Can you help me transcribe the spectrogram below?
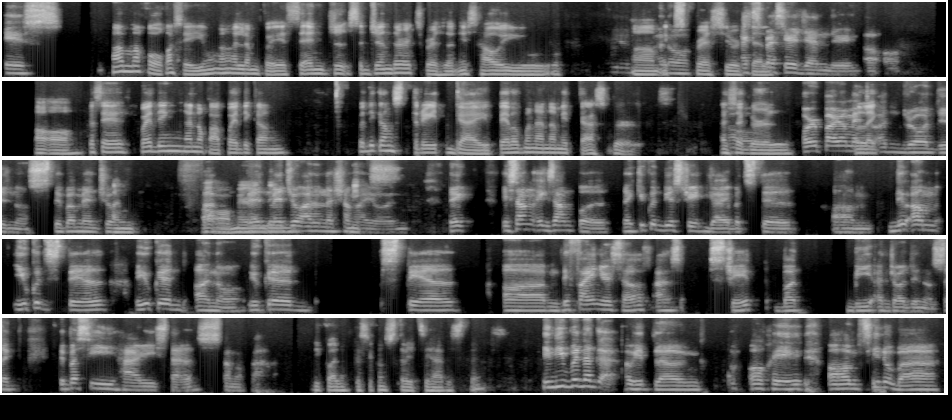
is Um, ako kasi, yung ang alam ko is, sa gender expression is how you um, Ano, express yourself. express your gender. Oo. Oo. Kasi pwedeng ano ka, pwede kang pwede kang straight guy pero mananamit ka as girl. As a Oo. girl. Or parang medyo Like- androgynous. Di ba medyo, An- Oo, med- medyo ano na siya mix. ngayon. Like, isang example, like you could be a straight guy but still, um, um, you could still, you could, ano, you could still um, define yourself as straight but be androgynous. Like, di ba si Harry Styles? Tama pa. Hindi ko alam kasi kung straight si Harry Styles. Hindi ba nag... Wait lang. Okay. Um, sino ba?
